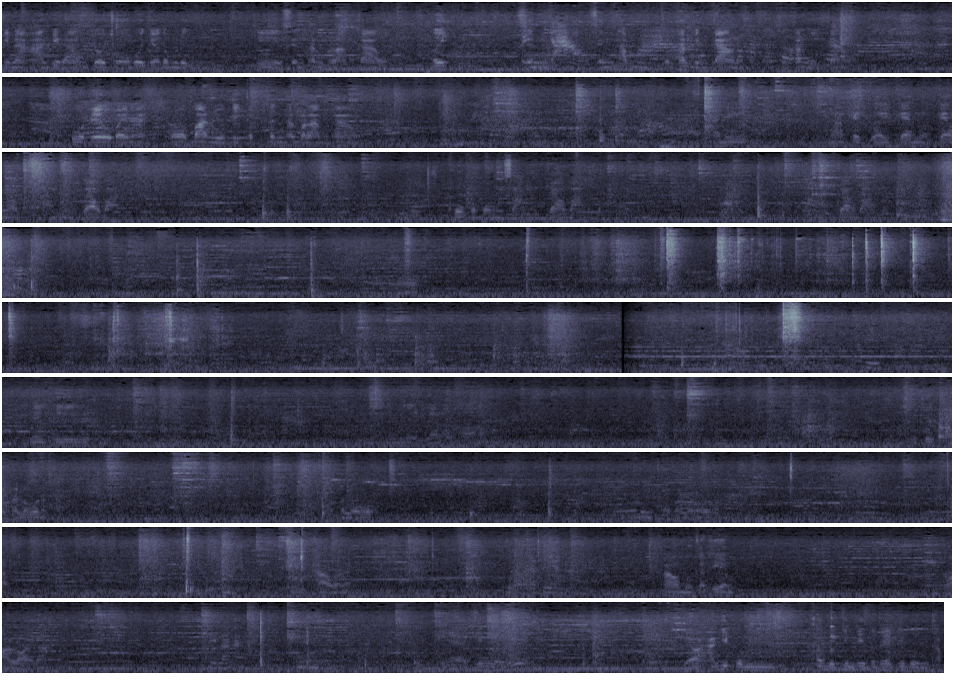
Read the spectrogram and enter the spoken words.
กินอาหารที่ร้านโจโฉก๋วยเตี๋ยวตำลึงที่เซ็นทรัลพระรามเก้าเฮ้ยเซ็นเซ็นทรัลเซ็นทรัลปิ่นเกล้านะครับเซ็นทรัลปิ่นเกล้าพูดเร็วไปนะฮะเพราะว่าบ้านอยู่ติดกับเซ็นทรัลพระรามเก้า เก๊กฮวยแก้วแก้วละสามเก้าบาท โคกระป๋องสามเก้าบาทสามเก้าบาท หมึกกระเทียมว่าอร่อยนะชิมแล้วนะเนี่ยกินเลยเดี๋ยวอาหารญี่ปุ่นเข้าไปกินที่ประเทศญี่ปุ่นครับ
